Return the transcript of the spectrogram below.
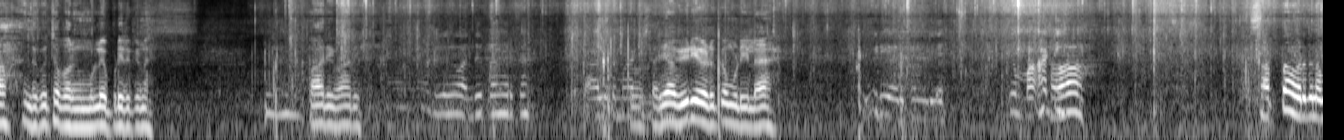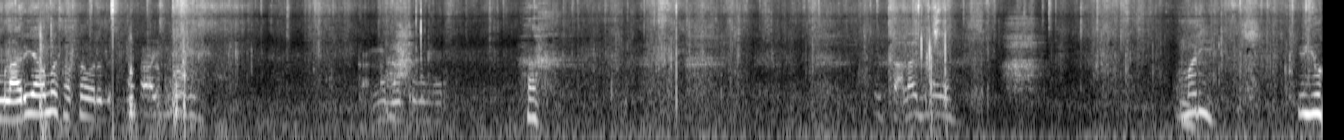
ஆ இந்த குச்சை பாருங்கள் முள் எப்படி இருக்குன்னு. வாரி வாரி. சரியாக வீடியோ எடுக்க முடியல. வீடியோ எடுக்க ஆ சத்தம் வருது நம்மளை அறியாமல் சத்தம் வருது. கண்ணை போட்டு தலை மாடி ஐயோ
